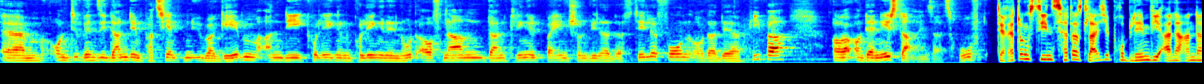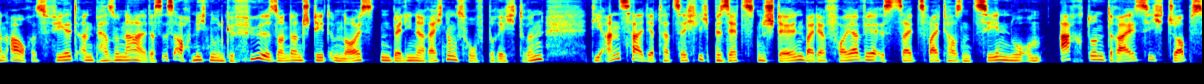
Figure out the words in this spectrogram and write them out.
Ähm, und wenn Sie dann den Patienten übergeben an die Kolleginnen und Kollegen in den Notaufnahmen, dann klingelt bei Ihnen schon wieder das Telefon oder der Pieper äh, und der nächste Einsatz ruft. Der Rettungsdienst hat das gleiche Problem wie alle anderen auch. Es fehlt an Personal. Das ist auch nicht nur ein Gefühl, sondern steht im neuesten Berliner Rechnungshofbericht drin. Die Anzahl der tatsächlich besetzten Stellen bei der Feuerwehr ist seit 2010 nur um 38 Jobs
